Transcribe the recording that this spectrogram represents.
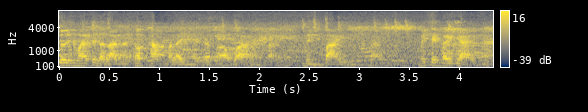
ด้วยใช่ไหมถ้าเกิดร้านนั้นเขาทำอะไรเงี้ยแล้วก็วางหนึ่งใบหนึ่งใบไม่ใช่ใบใหญ่นะ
